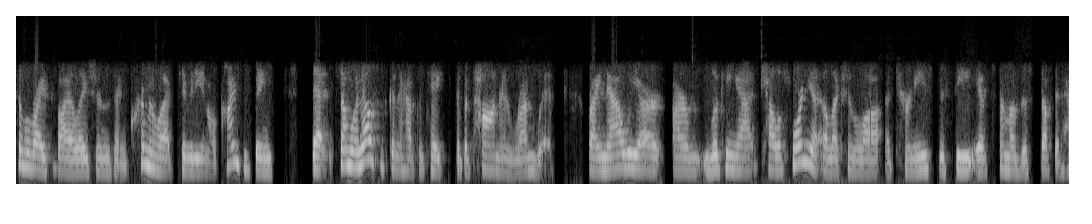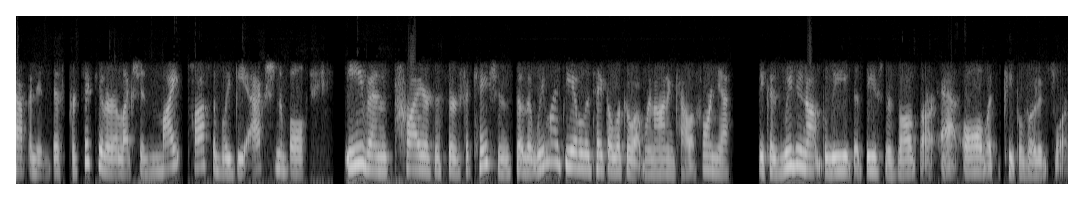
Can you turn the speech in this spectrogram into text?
civil rights violations and criminal activity and all kinds of things that someone else is going to have to take the baton and run with. Right now, we are are looking at California election law attorneys to see if some of the stuff that happened in this particular election might possibly be actionable even prior to certification, so that we might be able to take a look at what went on in California because we do not believe that these results are at all what the people voted for.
